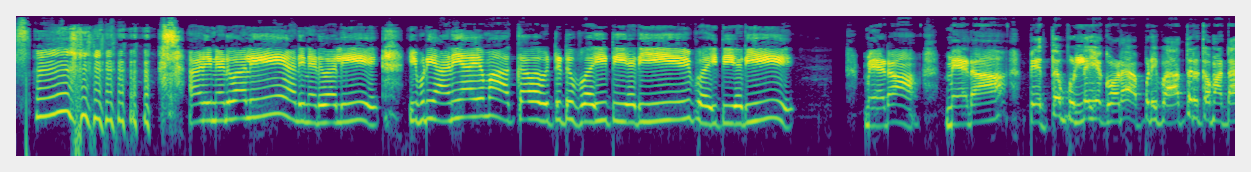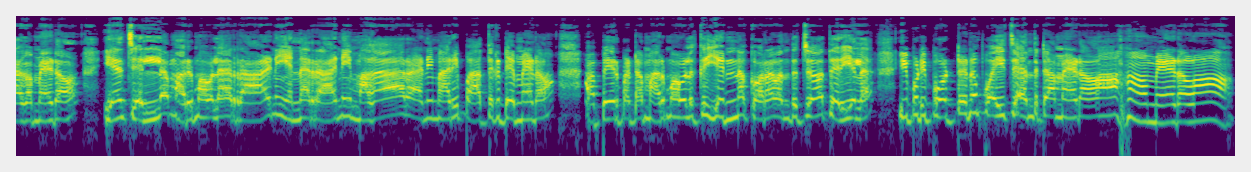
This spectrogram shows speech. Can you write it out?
அடி நெடுவாளி அடி நெடுவாளி. இப்படி அநியாயமா அக்காவை விட்டுட்டு போயிட்டியடி போயிட்டியடி. மேடம் மேடம் பெத்த பிள்ளைய கூட அப்படி பார்த்துருக்க மாட்டாங்க மேடம். என் செல்ல மருமவள ராணி என்ன ராணி மகாராணி மாதிரி பார்த்துக்கிட்டேன் மேடம். அப்பேற்பட்ட மருமவளுக்கு என்ன குறை வந்துச்சோ தெரியல. இப்படி பொட்டுன்னு போய் சேர்ந்துட்டா மேடம். மேடம்.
